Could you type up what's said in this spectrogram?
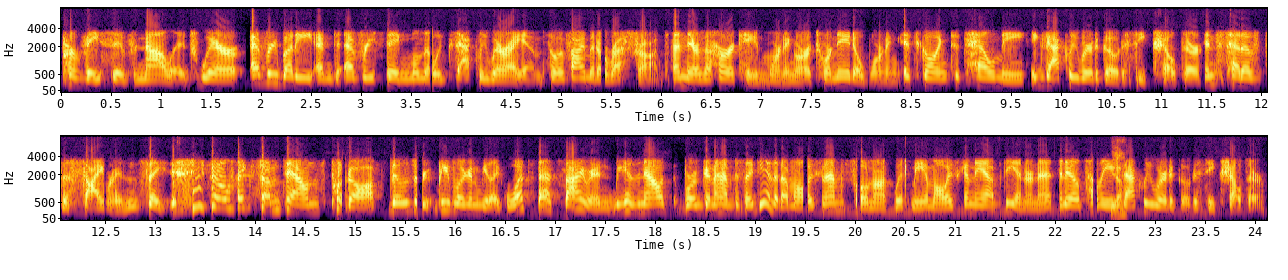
pervasive knowledge where everybody and everything will know exactly where I am. So if I'm at a restaurant and there's a hurricane warning or a tornado warning, it's going to tell me exactly where to go to seek shelter instead of the sirens that, you know, like some towns put off. Those those are people are going to be like, "What's that siren?" Because now we're going to have this idea that I'm always going to have a phone on with me. I'm always going to have the internet, and it'll tell me yeah. exactly where to go to seek shelter.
